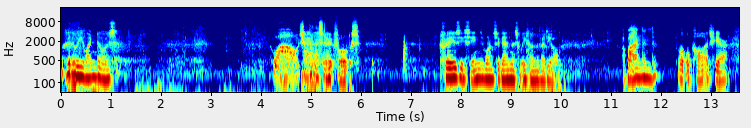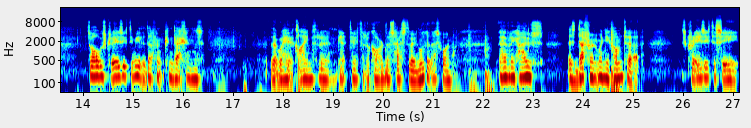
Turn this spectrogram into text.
Look at the wee windows. Wow, check this out, folks. Crazy scenes once again this week on the video. Abandoned little cottage here. It's always crazy to me the different conditions that we had to climb through and get to to record this history. And look at this one. Every house is different when you come to it. It's crazy to see.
